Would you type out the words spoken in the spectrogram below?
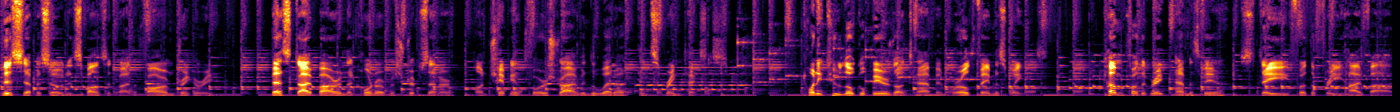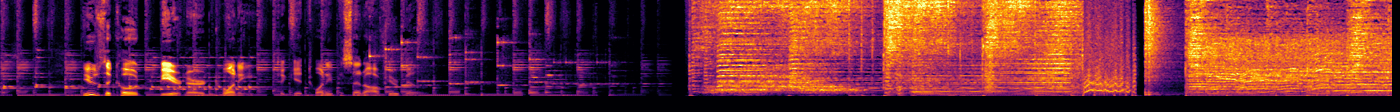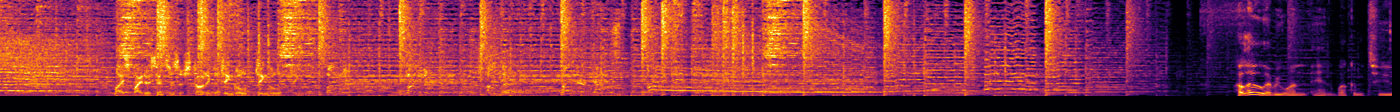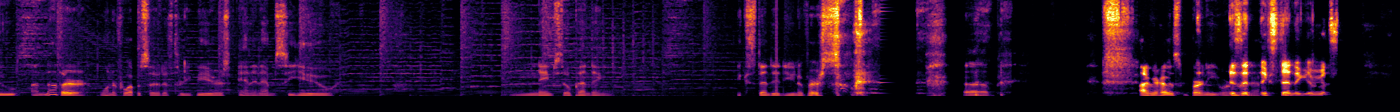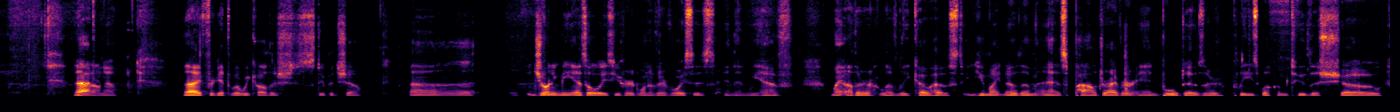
This episode is sponsored by the Farm Drinkery, best dive bar in the corner of a strip center on Champions Forest Drive in Louetta in Spring, Texas. 22 local beers on tap and world famous wings. Come for the great atmosphere, stay for the free high fives. Use the code BeerNerd20 to get 20% off your bill. Tingle, tingle, tingle. Hello, everyone, and welcome to another wonderful episode of Three Beers and an MCU. Name still pending. Extended Universe. uh, I'm your host, Bernie. Or Is it extending if it's I don't know. I forget what we call this stupid show. Uh, joining me, as always, you heard one of their voices, and then we have my other lovely co-host. You might know them as Pile Driver and Bulldozer. Please welcome to the show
